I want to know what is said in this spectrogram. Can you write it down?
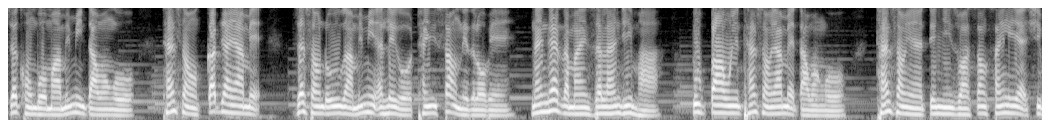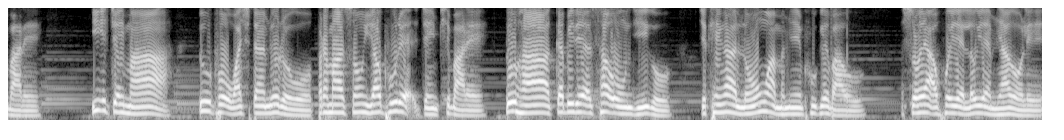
ဇက်ခုံပေါ်မှာမိမိတာဝန်ကိုထမ်းဆောင်ကပ်ပြရမယ့်ဇက်ဆောင်တို့ကမိမိအလှည့်ကိုထိုင်ဆောင်နေသလိုပင်နိုင်ငံသမိုင်းဇလန်းကြီးမှာသူပါဝင်ထမ်းဆောင်ရမယ့်တာဝန်ကိုထမ်းဆောင်ရန်တင်ကြီးစွာစောင့်ဆိုင်လျက်ရှိပါတယ်။ဤအကြိမ်မှာ သူ့ဖို့ဝါရှင်တန်မြို့တော်ကိုပထမဆုံးရောက်ဖူးတဲ့အကြိမ်ဖြစ်ပါတယ်။သူဟာကပီတယ်အဆောက်အုံကြီးကိုရခင်ကလုံးဝမမြင်ဖူးခဲ့ပါဘူး။အစိုးရအဖွဲ့ရဲ့လုပ်ရက်များကိုလည်း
